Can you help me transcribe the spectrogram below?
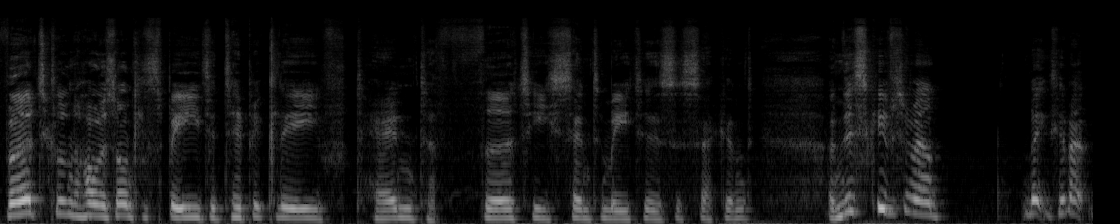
Vertical and horizontal speeds are typically 10 to 30 centimeters a second, and this gives around makes it about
